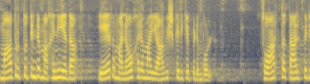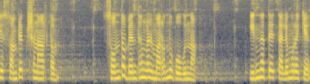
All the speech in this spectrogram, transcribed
മാതൃത്വത്തിന്റെ മഹനീയത ഏറെ മനോഹരമായി ആവിഷ്കരിക്കപ്പെടുമ്പോൾ സ്വാർത്ഥ താൽപ്പര്യ സംരക്ഷണാർത്ഥം സ്വന്തം ബന്ധങ്ങൾ മറന്നുപോകുന്ന ഇന്നത്തെ തലമുറയ്ക്ക്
